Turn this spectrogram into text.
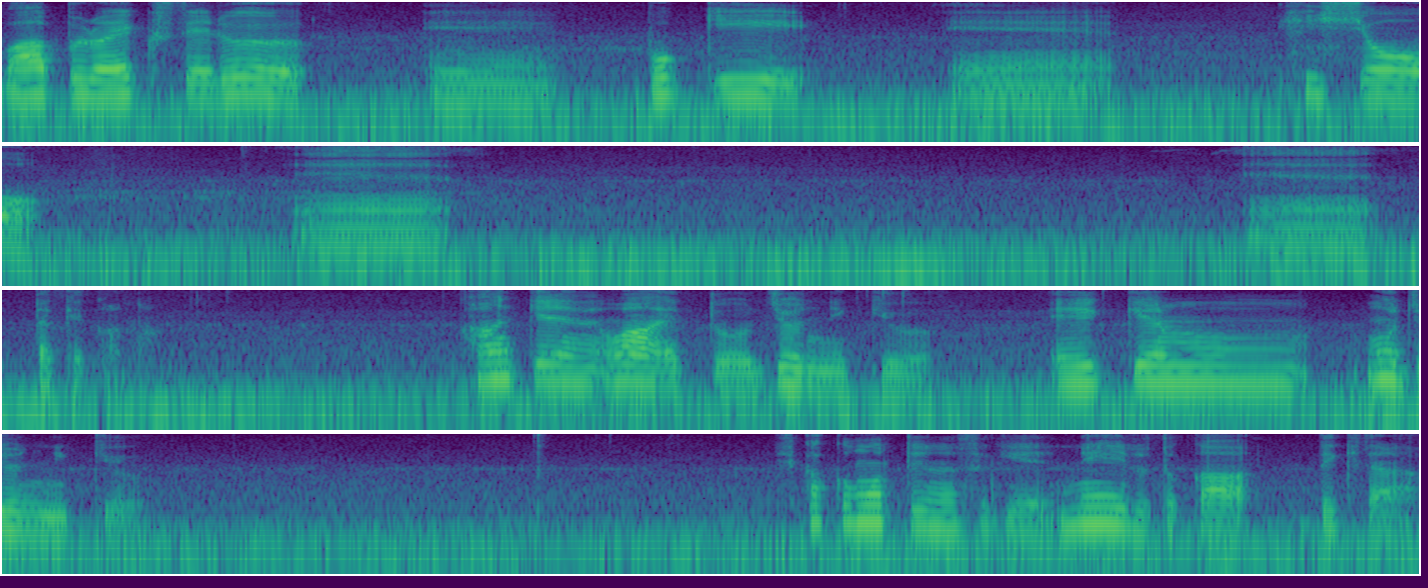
ワープロエクセルえー、簿記えー、秘書えー、えー、だけかな。漢検はえっと準2級。英検も準2級。資格持ってるのすげえネイルとかできたら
